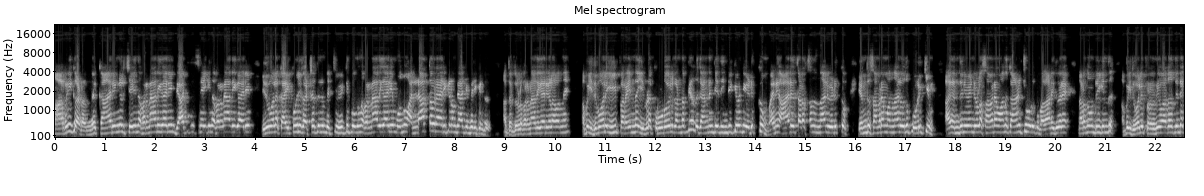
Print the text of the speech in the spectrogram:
മറികടന്ന് കാര്യങ്ങൾ ചെയ്യുന്ന ഭരണാധികാരിയും രാജ്യത്തെ സ്നേഹിക്കുന്ന ഭരണാധികാരിയും ഇതുപോലെ കൈക്കൂലി കക്ഷത്തിലും വെച്ച് വീട്ടിൽ പോകുന്ന ഭരണാധികാരിയും ഒന്നും അല്ലാത്തവരായിരിക്കണം രാജ്യം ഭരിക്കേണ്ടത്. അത്തരത്തിലുള്ള ഭരണാധികാരികളാ വന്നേ. അപ്പൊ ഇതുപോലെ ഈ പറയുന്ന ഇവിടെ ക്രൂഡ് ഓയിൽ കണ്ടെത്തി അത് ഖനനം ചെയ്ത് ഇന്ത്യയ്ക്ക് വേണ്ടി എടുക്കും. അതിന് ആര് തടസ്സം നിന്നാലും എടുക്കും. എന്ത് സമരം വന്നാലും അത് പൊളിക്കും. അത് എന്തിനു വേണ്ടിയുള്ള സമരമാണെന്ന് കാണിച്ചു കൊടുക്കും. അതാണ് ഇതുവരെ നടന്നുകൊണ്ടിരിക്കുന്നത്. അപ്പൊ ഇതുപോലെ പ്രകൃതിവാതകത്തിന്റെ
